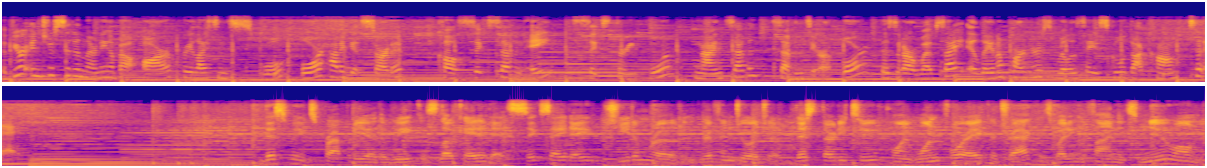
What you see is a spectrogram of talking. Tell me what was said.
If you're interested in learning about our pre licensed school or how to get started, call 678 634 9770 or visit our website, AtlantaPartnersRealEstateSchool.com today. This week's property of the week is located at 688 Cheatham Road in Griffin, Georgia. This 32.14 acre tract is waiting to find its new owner.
